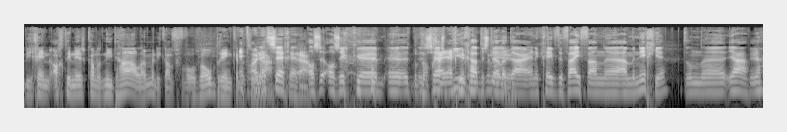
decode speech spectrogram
die geen 18 is, kan het niet halen. Maar die kan het vervolgens wel opdrinken Ik wou net zeggen, Ja. als, als ik ga je zes echt bier ga bestellen daar en ik geef de vijf aan, eh, aan mijn nichtje, dan eh, ja. Ja.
